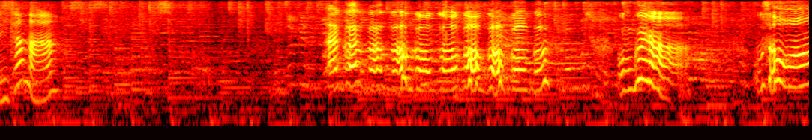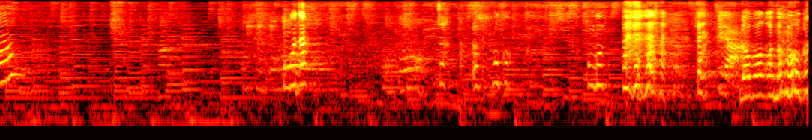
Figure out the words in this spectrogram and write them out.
괜찮아. 아고, 아고, 아고, 아고, 아고, 아고, 아고, 아고, 아고. 옹구야. 무서워. 옹구 자. 자, 어, 먹어. 옹구. 자, 너 먹어, 너 먹어.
